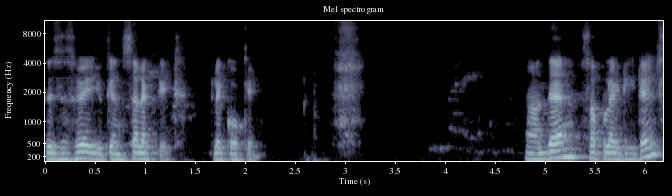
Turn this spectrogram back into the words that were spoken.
This is where you can select it. Click OK. And then supply details.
